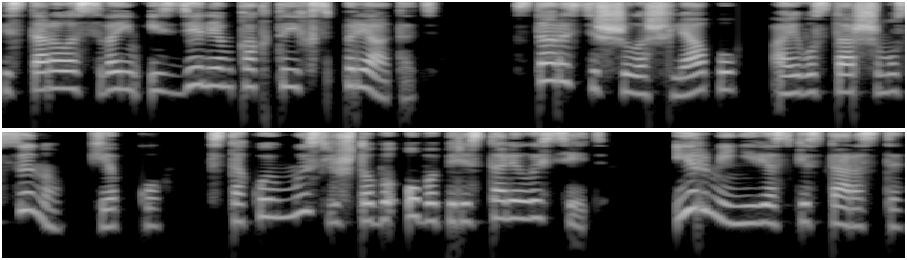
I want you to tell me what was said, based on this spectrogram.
и старалась своим изделием как-то их спрятать. Старости сшила шляпу, а его старшему сыну — кепку, с такой мыслью, чтобы оба перестали лысеть. Ирме, невестке старосты,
